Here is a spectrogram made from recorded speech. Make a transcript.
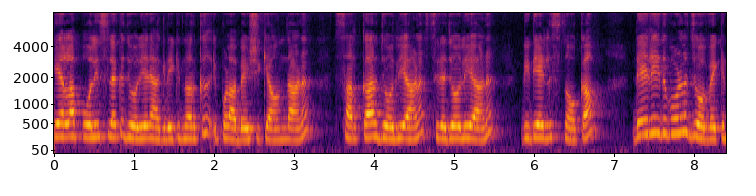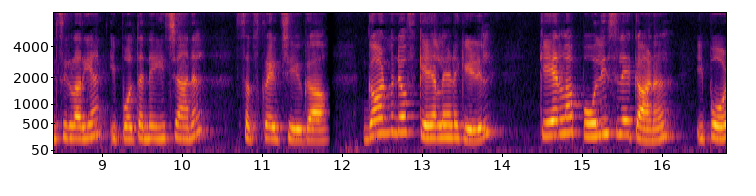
കേരള പോലീസിലേക്ക് ജോലി ചെയ്യാൻ ആഗ്രഹിക്കുന്നവർക്ക് ഇപ്പോൾ അപേക്ഷിക്കാവുന്നതാണ്. സർക്കാർ ജോലിയാണ് സ്ഥിരജോലിയാണ് ഡീറ്റെയിൽസ് നോക്കാം. ഡെയിലി ഇതുപോലുള്ള ജോബ് വേക്കൻസികൾ അറിയാൻ ഇപ്പോൾ തന്നെ ഈ ചാനൽ സബ്സ്ക്രൈബ് ചെയ്യുക. ഗവൺമെന്റ് ഓഫ് കേരളയുടെ കീഴിൽ കേരള പോലീസിലേക്കാണ് ഇപ്പോൾ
